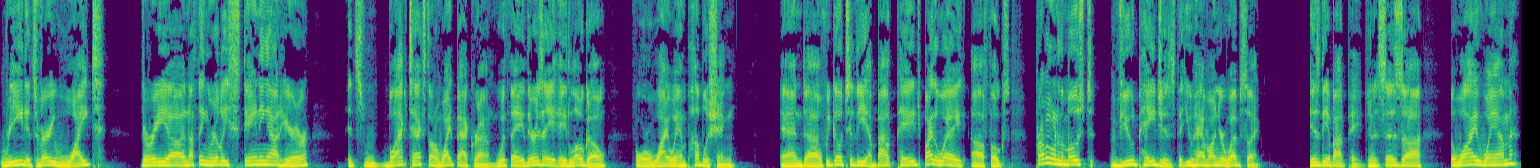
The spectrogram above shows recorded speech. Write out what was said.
read. It's very white, very uh, nothing really standing out here. It's black text on a white background with a there is a, a logo for YWAM Publishing. And uh, if we go to the about page, by the way, uh, folks, probably one of the most viewed pages that you have on your website is the about page, and it says uh, the YWAM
